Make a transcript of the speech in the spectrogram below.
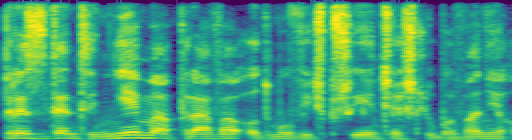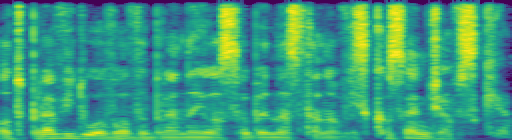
Prezydent nie ma prawa odmówić przyjęcia ślubowania od prawidłowo wybranej osoby na stanowisko sędziowskie.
